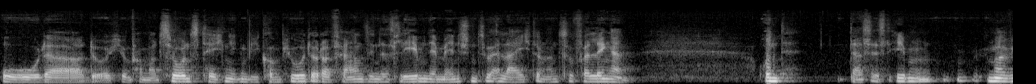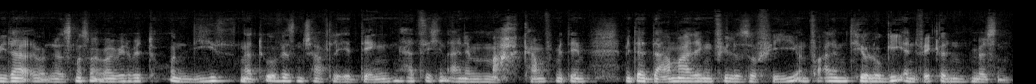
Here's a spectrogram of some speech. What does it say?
oder durch Informationstechniken wie Computer oder Fernsehen das Leben der Menschen zu erleichtern und zu verlängern. Und das ist eben immer wieder, und das muss man immer wieder betonen, dieses naturwissenschaftliche Denken hat sich in einem Machtkampf mit, dem, mit der damaligen Philosophie und vor allem Theologie entwickeln müssen.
